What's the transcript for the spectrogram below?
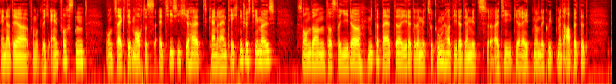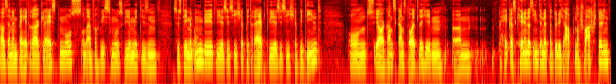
einer der vermutlich einfachsten und zeigt eben auch, dass IT-Sicherheit kein rein technisches Thema ist, sondern dass da jeder Mitarbeiter, jeder, der damit zu tun hat, jeder, der mit äh, IT-Geräten und Equipment arbeitet, da seinen Beitrag leisten muss und einfach wissen muss, wie er mit diesen Systemen umgeht, wie er sie sicher betreibt, wie er sie sicher bedient. Und ja, ganz, ganz deutlich eben, ähm, Hackers kennen das Internet natürlich ab nach Schwachstellen,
